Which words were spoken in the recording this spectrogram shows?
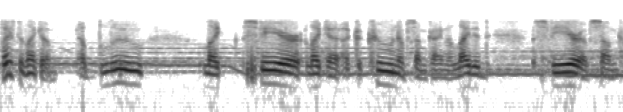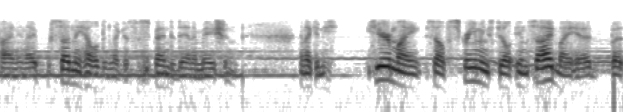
placed in like a a blue like sphere, like a, a cocoon of some kind, a lighted sphere of some kind, and I suddenly held in like a suspended animation and I can hear myself screaming still inside my head, but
